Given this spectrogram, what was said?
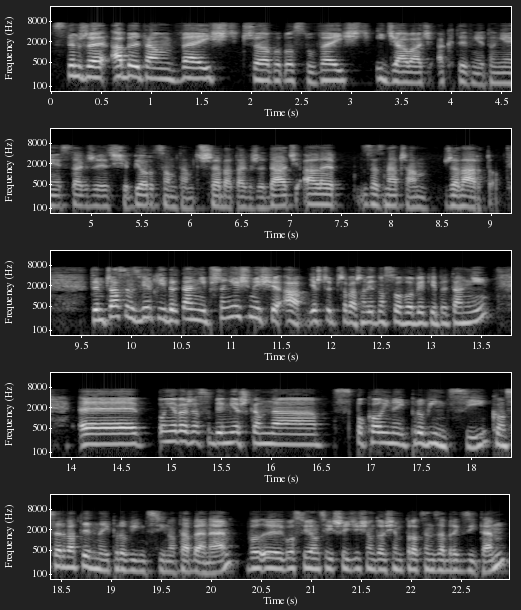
z tym, że aby tam wejść, trzeba po prostu wejść i działać aktywnie. To nie jest tak, że jest się biorcą wyborcom tam trzeba także dać, ale zaznaczam, że warto. Tymczasem z Wielkiej Brytanii przenieśmy się, a jeszcze przepraszam, jedno słowo o Wielkiej Brytanii, e, ponieważ ja sobie mieszkam na spokojnej prowincji, konserwatywnej prowincji notabene, głosującej 68% za Brexitem.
